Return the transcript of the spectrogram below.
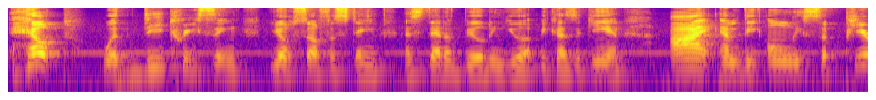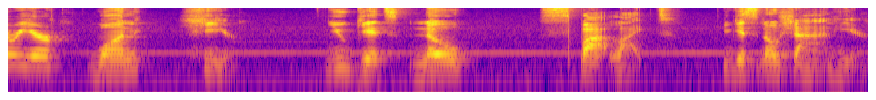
help with decreasing your self esteem instead of building you up. Because again, I am the only superior one here. You get no spotlight, you get no shine here.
